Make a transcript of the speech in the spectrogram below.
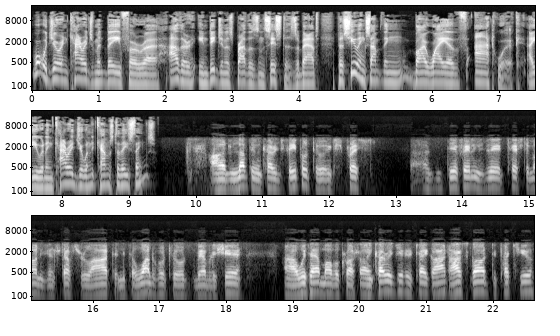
What would your encouragement be for other Indigenous brothers and sisters about pursuing something by way of artwork? Are you an encourager when it comes to these things? I'd love to encourage people to express uh, their feelings, their testimonies and stuff through art, and it's a wonderful tool to be able to share uh, with our mob Cross. I encourage you to take art, ask God to touch you,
